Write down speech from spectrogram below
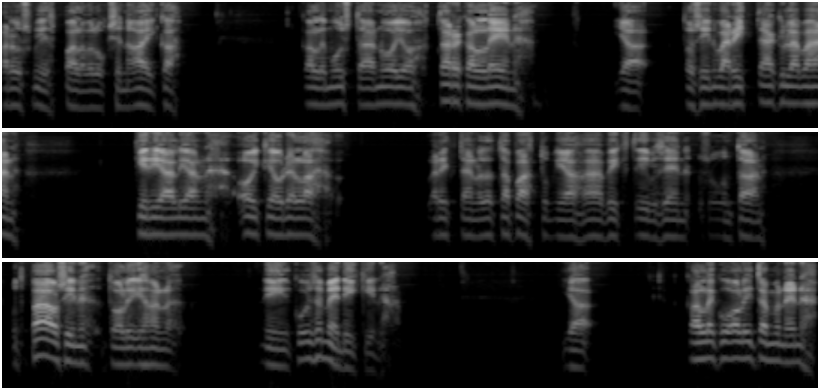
varusmiespalveluksen aika. Kalle muistaa nuo jo tarkalleen ja tosin värittää kyllä vähän kirjailijan oikeudella värittää noita tapahtumia vähän fiktiiviseen suuntaan, mutta pääosin tuo oli ihan niin kuin se menikin. Ja Kalle, kun oli tämmöinen,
